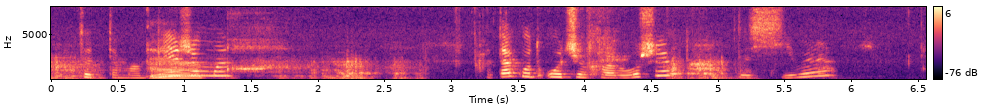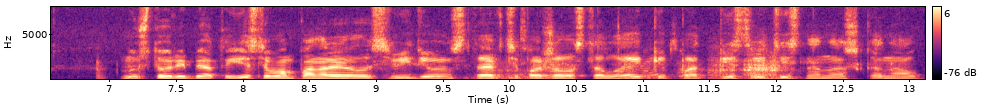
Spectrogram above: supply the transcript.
Вот это там обрежем мы. А так вот очень хорошие, красивые. Ну что, ребята, если вам понравилось видео, ставьте, пожалуйста, лайки, подписывайтесь на наш канал.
